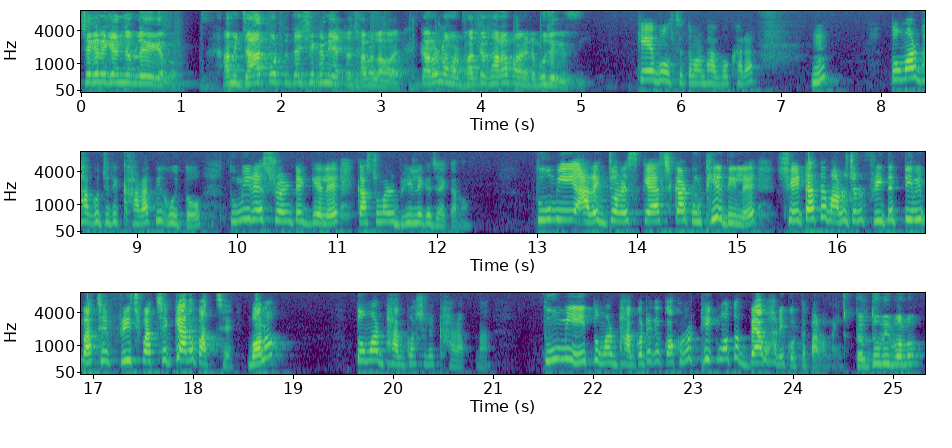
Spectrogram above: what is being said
সেখানে গ্যাঞ্জাম লেগে গেল। আমি যা করতে চাই সেখানে একটা ঝামেলা হয়। কারণ আমার ভাগ্য খারাপ আমি এটা বুঝে গেছি। কে বলছে তোমার ভাগ্য খারাপ? হুম? তোমার ভাগ্য যদি খারাপই হইতো তুমি রেস্টুরেন্টে গেলে কাস্টমারের ভিড় লেগে যায় কেন? তুমি আরেকজনের স্ক্যাচ কার্ড উঠিয়ে দিলে সেটাতে মানুষজন ফ্রিতে টিভি পাচ্ছে ফ্রিজ পাচ্ছে কেন পাচ্ছে? বলো। তোমার ভাগ্য আসলে খারাপ না। তুমি তোমার ভাগ্যটাকে কখনো ঠিক মতো ব্যবহারই করতে পারো নাই। তাহলে তুমি বলো।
